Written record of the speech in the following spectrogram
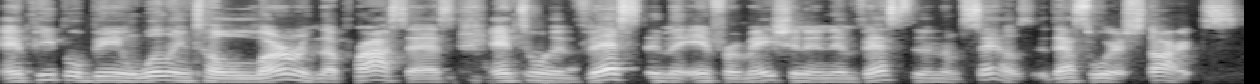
and people being willing to learn the process and to invest in the information and invest in themselves. That's where it starts.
